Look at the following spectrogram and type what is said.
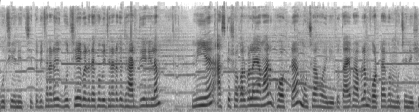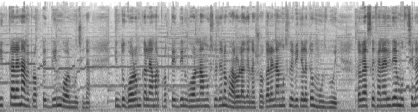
গুছিয়ে নিচ্ছি। তো বিছানাটাকে গুছিয়ে এবারে দেখো বিছানাটাকে ঝাড় দিয়ে নিলাম। নিয়ে আজকে সকালবেলায় আমার ঘরটা মোছা হয়নি। তো তাই ভাবলাম ঘরটা এখন মুছে নিই। শীতকালে না আমি প্রত্যেক দিন ঘর মুছি না। কিন্তু গরমকালে আমার প্রত্যেক দিন ঘর না মুছলে যেন ভালো লাগে না। সকালে না মুছলে বিকালে তো মুছবই। তবে আজকে ফ্যানাইল দিয়ে মুছছি না,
